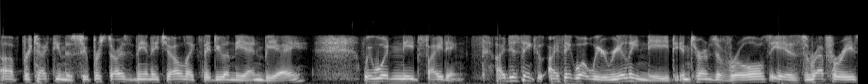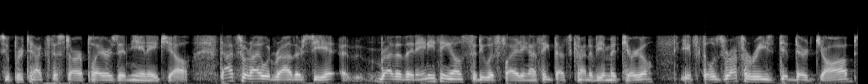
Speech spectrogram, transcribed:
of protecting the superstars in the NHL like they do in the NBA, we wouldn't need fighting. I just think I think what we really need in terms of rules is referees who protect the star players in the NHL. That's what I would rather see it rather than anything else to do with fighting. I think that's kind of immaterial. If those referees did their jobs,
